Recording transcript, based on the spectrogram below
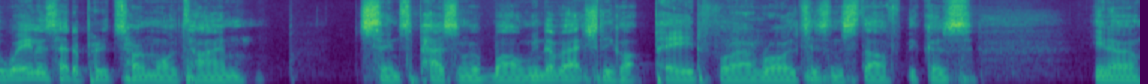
the Wailers had a pretty turmoil time since the passing of Bob. We never actually got paid for our royalties and stuff because, you know,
